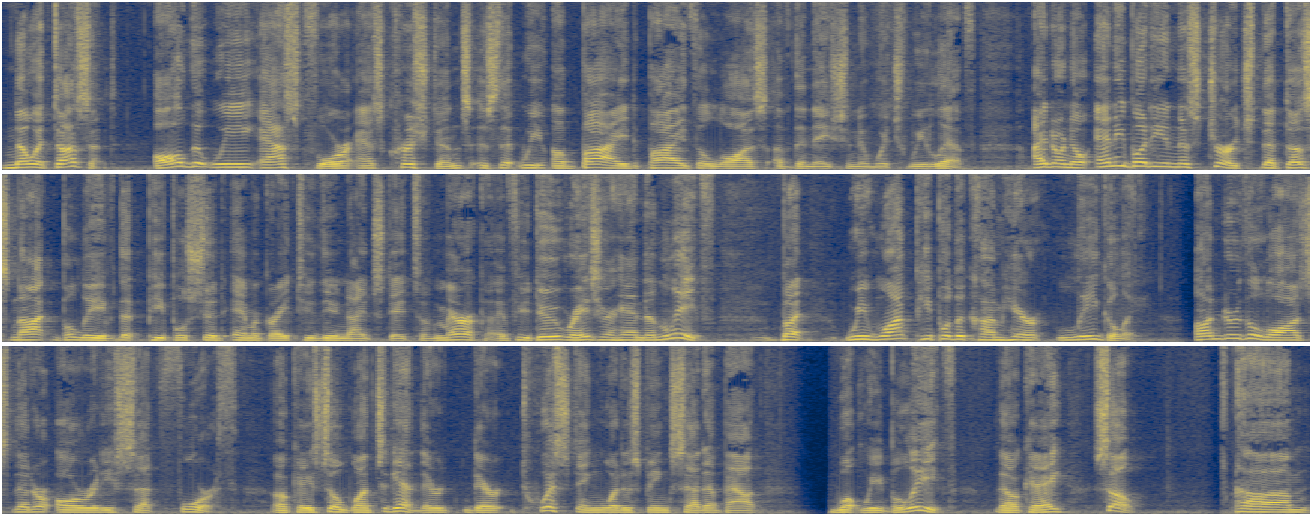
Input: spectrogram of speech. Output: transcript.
No, it doesn't. All that we ask for as Christians is that we abide by the laws of the nation in which we live. I don't know anybody in this church that does not believe that people should immigrate to the United States of America. If you do, raise your hand and leave. But we want people to come here legally under the laws that are already set forth. Okay, so once again, they're they're twisting what is being said about what we believe. Okay, so um,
